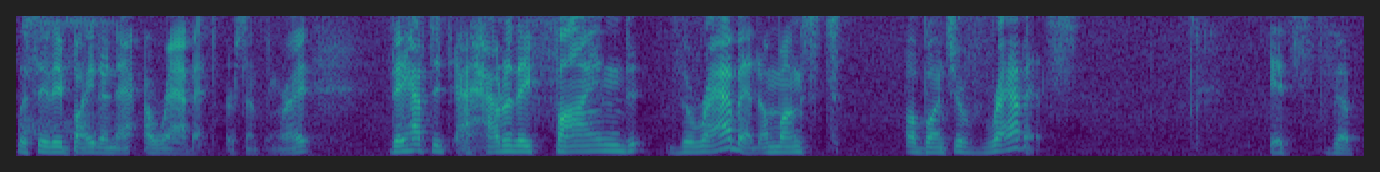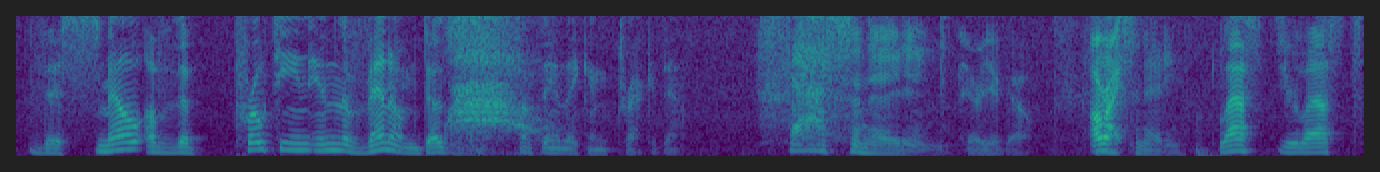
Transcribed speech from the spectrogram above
Let's say they bite an, a rabbit or something, right? They have to how do they find the rabbit amongst a bunch of rabbits? It's the the smell of the protein in the venom does something and they can track it down. Fascinating. There you go. All right. Fascinating. Last, your last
